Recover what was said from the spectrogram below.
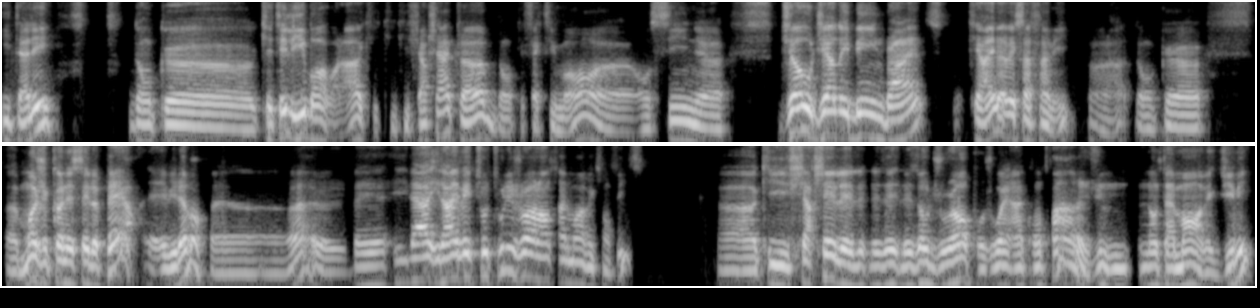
Italie. Donc, euh, qui était libre, voilà, qui, cherchait un club. Donc, effectivement, euh, on signe Joe Jellybean Bryant, qui arrive avec sa famille. Voilà. Donc, moi, je connaissais le père, évidemment. Voilà, il, a, il arrivait tous les jours à l'entraînement avec son fils. Euh, qui cherchait les, les, les, autres joueurs pour jouer un contrat, notamment avec Jimmy.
